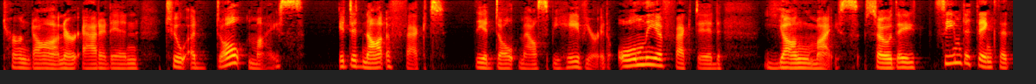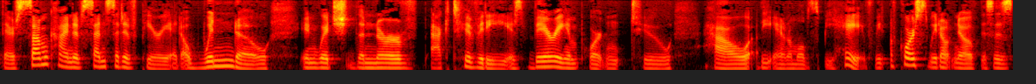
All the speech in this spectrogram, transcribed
turned on or added in to adult mice, it did not affect the adult mouse behavior. It only affected young mice. So they seem to think that there's some kind of sensitive period, a window in which the nerve activity is very important to how the animals behave. We, of course, we don't know if this is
